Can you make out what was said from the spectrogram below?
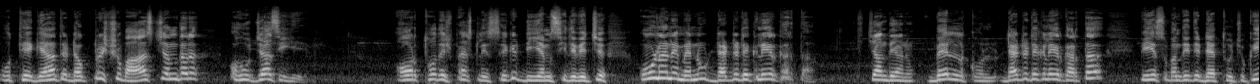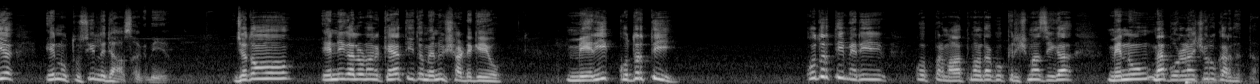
ਉੱਥੇ ਗਿਆ ਤੇ ਡਾਕਟਰ ਸੁਭਾਸ਼ ਚੰਦਰ ਅਹੂਜਾ ਸੀਗੇ। ਆਰਥੋ ਦੇ ਸਪੈਸ਼ਲਿਸਟ ਸੀਗੇ ਡੀਐਮਸੀ ਦੇ ਵਿੱਚ। ਉਹਨਾਂ ਨੇ ਮੈਨੂੰ ਡੈੱਡ ਡਿਕਲੇਅਰ ਕਰਤਾ। ਚਾਹੁੰਦਿਆਂ ਨੂੰ। ਬਿਲਕੁਲ ਡੈੱਡ ਡਿਕਲੇਅਰ ਕਰਤਾ ਵੀ ਇਸ ਬੰਦੇ ਦੀ ਡੈਥ ਹੋ ਚੁੱਕੀ ਹੈ ਇਹਨੂੰ ਤੁਸੀਂ ਲਿਜਾ ਸਕਦੇ ਆ। ਜਦੋਂ ਇੰਨੀ ਗੱਲ ਉਹਨਾਂ ਨੇ ਕਹਿਤੀ ਤਾਂ ਮੈਨੂੰ ਛੱਡ ਗਏ ਉਹ। ਮੇਰੀ ਕੁਦਰਤੀ ਕੁਦਰਤੀ ਮੇਰੀ ਕੋਈ ਪ੍ਰਮਾਤਮਾ ਦਾ ਕੋਈ ਕ੍ਰਿਸ਼ਮਾ ਸੀਗਾ ਮੈਨੂੰ ਮੈਂ ਬੋਲਣਾ ਸ਼ੁਰੂ ਕਰ ਦਿੱਤਾ।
